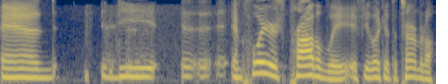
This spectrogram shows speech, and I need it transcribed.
and the uh, employers probably, if you look at the terminal,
